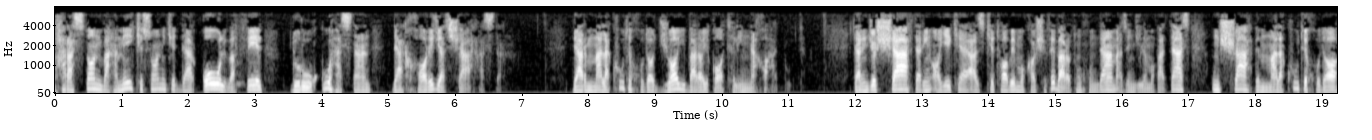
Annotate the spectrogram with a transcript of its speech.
پرستان و همه کسانی که در قول و فعل دروغگو هستند در خارج از شهر هستند. در ملکوت خدا جایی برای قاتلین نخواهد بود. در اینجا شهر در این آیه که از کتاب مکاشفه براتون خوندم از انجیل مقدس اون شهر به ملکوت خدا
